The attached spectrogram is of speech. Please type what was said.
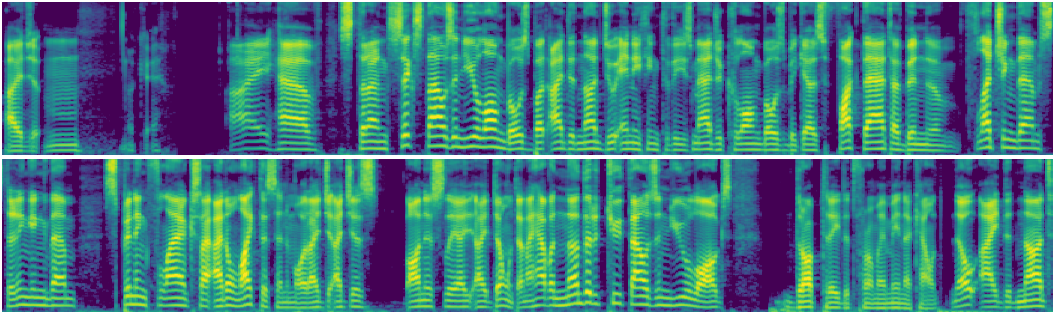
I just... Mm, okay. I have strung 6,000 new longbows, but I did not do anything to these magic longbows because fuck that. I've been um, fletching them, stringing them, spinning flax. I, I don't like this anymore. I, I just... Honestly, I, I don't. And I have another 2,000 new logs drop traded from my main account. No, I did not.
